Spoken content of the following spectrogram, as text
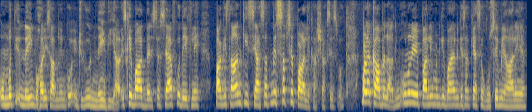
उम्मत नईम बुखारी साहब ने इनको इंटरव्यू नहीं दिया। इसके बाद बैरिस्टर सैफ को देख लें, पाकिस्तान की सियासत में सबसे पढ़ा लिखा शख्स इस वक्त। बड़ा काबिल आदमी। उन्होंने पार्लियामेंट के बयान के साथ कैसे गुस्से में आ रहे हैं?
